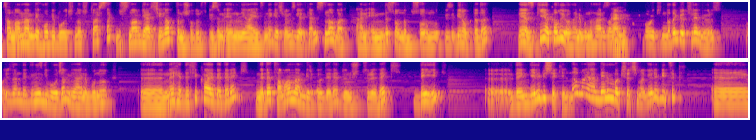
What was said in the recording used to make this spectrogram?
tamamen bir hobi boyutunda tutarsak bu sınav gerçeğini atlamış oluruz. Bizim en nihayetinde geçmemiz gereken bir sınav var. Hani eninde sonunda bu sorumluluk bizi bir noktada ne yazık ki yakalıyor. Hani bunu her zaman evet. boyutunda da götüremiyoruz. O yüzden dediğiniz gibi hocam yani bunu e, ne hedefi kaybederek ne de tamamen bir ödeve dönüştürerek değil e, dengeli bir şekilde ama yani benim bakış açıma göre bir tık e,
